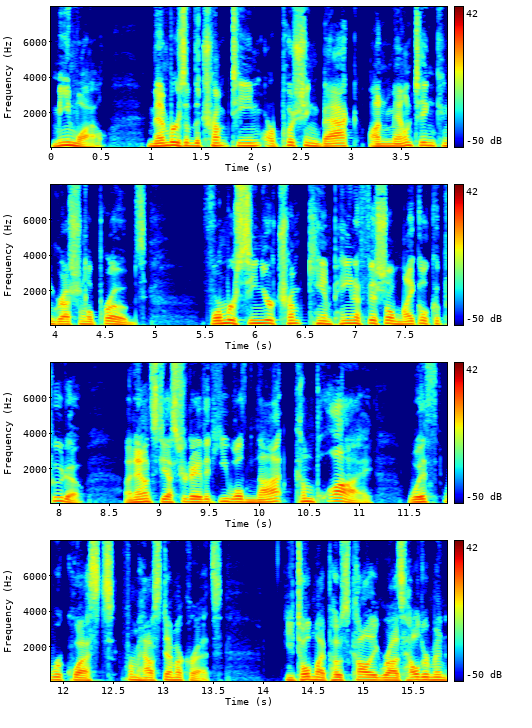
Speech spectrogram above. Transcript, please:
Meanwhile, members of the Trump team are pushing back on mounting congressional probes. Former senior Trump campaign official Michael Caputo announced yesterday that he will not comply with requests from House Democrats. He told my Post colleague Roz Helderman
